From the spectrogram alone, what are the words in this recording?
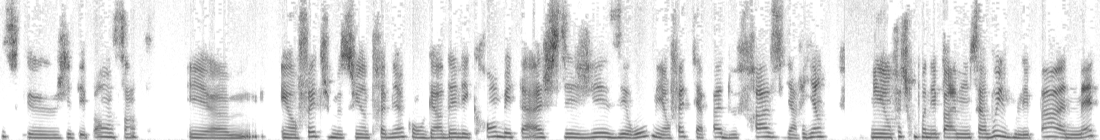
parce que j'étais pas enceinte. Et, et, en fait, je me souviens très bien qu'on regardait l'écran bêta HCG 0, mais en fait, il n'y a pas de phrase, il n'y a rien. Mais en fait, je comprenais pas. Mon cerveau, il voulait pas admettre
